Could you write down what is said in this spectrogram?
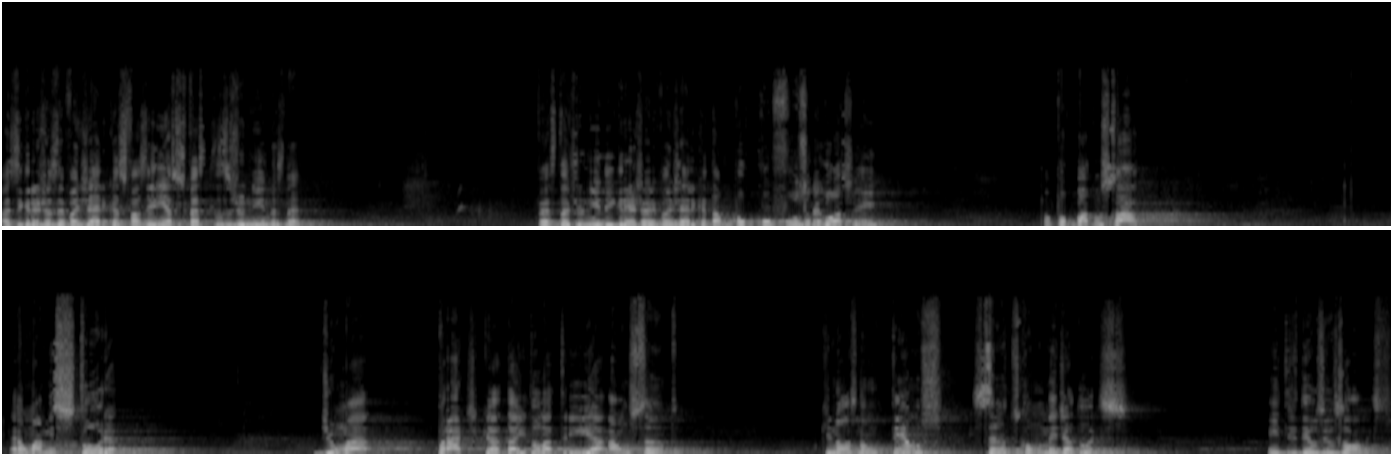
as igrejas evangélicas fazerem as festas juninas, né? Festa junina, igreja evangélica, está um pouco confuso o negócio aí. Está um pouco bagunçado. É uma mistura de uma prática da idolatria a um santo, que nós não temos santos como mediadores entre Deus e os homens.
